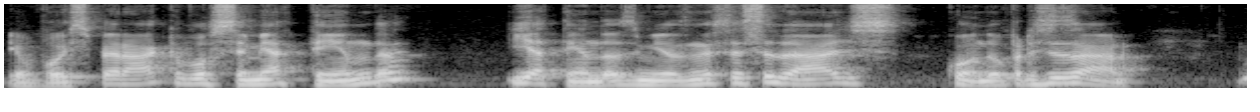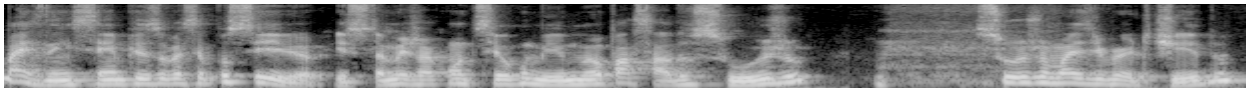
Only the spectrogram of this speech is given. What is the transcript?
Eu vou esperar que você me atenda e atenda as minhas necessidades quando eu precisar. Mas nem sempre isso vai ser possível. Isso também já aconteceu comigo no meu passado sujo, sujo mais divertido,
